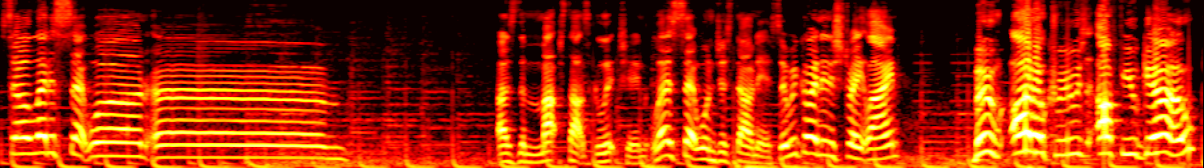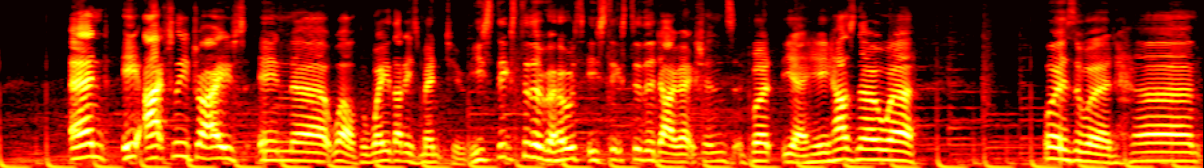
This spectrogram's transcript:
So let us set one. Um, as the map starts glitching, let's set one just down here. So we're going in a straight line. Boom! Auto cruise, off you go! And he actually drives in, uh, well, the way that he's meant to. He sticks to the roads, he sticks to the directions, but yeah, he has no, uh, what is the word? Um,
